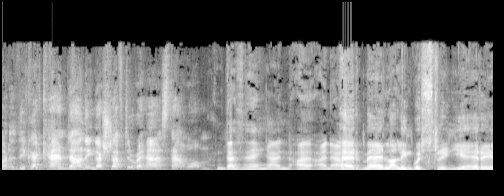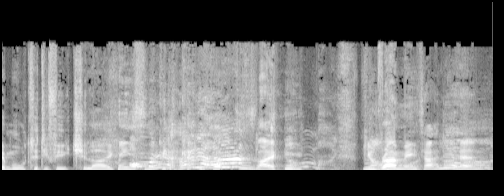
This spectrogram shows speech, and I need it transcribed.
I don't think I can, darling. I should have to rehearse that one. That's the thing. I I, I know. me la lingua straniera è molto difficile. Oh my Yeah, goodness, how can it I? works is like Oh my god. Brummy Italian. Oh,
